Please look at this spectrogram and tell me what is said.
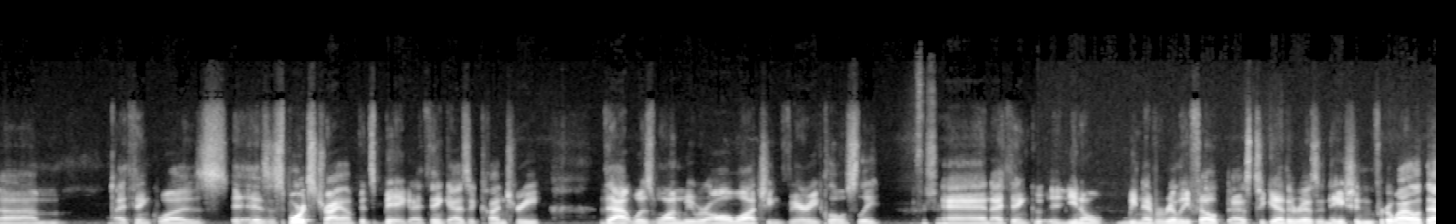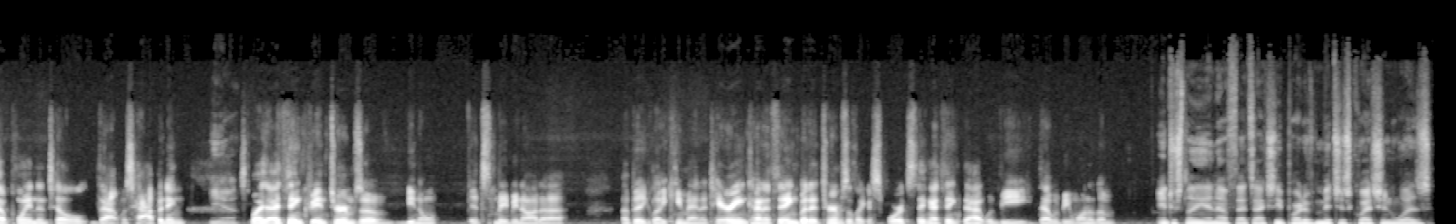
Um, I think was as a sports triumph, it's big. I think as a country, that was one we were all watching very closely. For sure. And I think, uh, you know, we never really felt as together as a nation for a while at that point until that was happening. Yeah. So I, I think in terms of, you know, it's maybe not a, a big like humanitarian kind of thing, but in terms of like a sports thing, I think that would be, that would be one of them. Interestingly enough, that's actually part of Mitch's question was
